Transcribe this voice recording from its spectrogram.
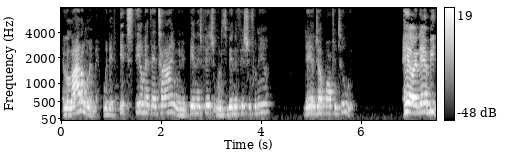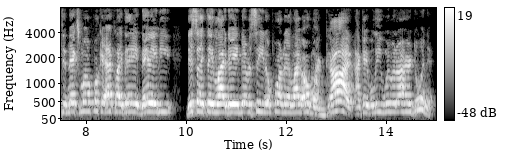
And a lot of women, when it fits them at that time, when it beneficial, when it's beneficial for them, they'll jump off into it. Hell, and they'll meet the next motherfucker, act like they ain't, they ain't need, this ain't they life, they ain't never seen no part of their life. Oh my God, I can't believe women are out here doing that.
